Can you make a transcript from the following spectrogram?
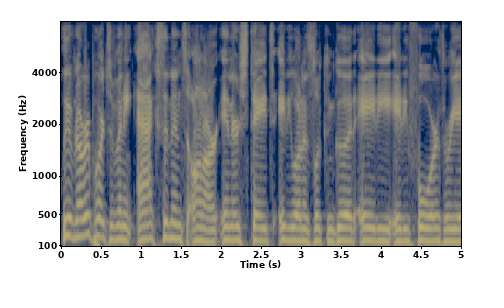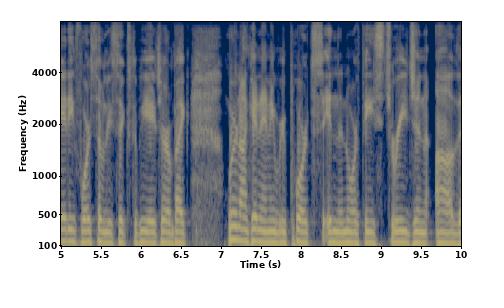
We have no reports of any accidents on our interstates. 81 is looking good. 80, 84, 380, 476 to PA Turnpike. We're not getting any reports in the northeast region of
